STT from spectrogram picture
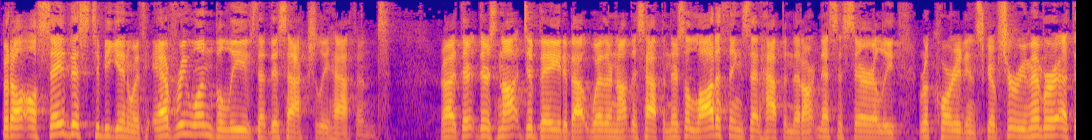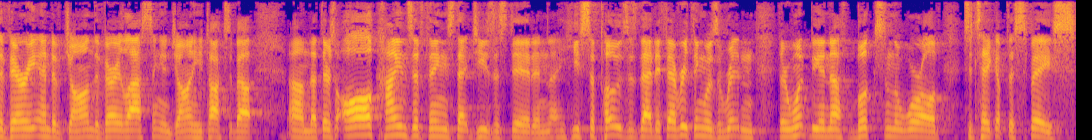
But I'll, I'll, say this to begin with. Everyone believes that this actually happened. Right? There, there's not debate about whether or not this happened. There's a lot of things that happen that aren't necessarily recorded in Scripture. Remember at the very end of John, the very last thing in John, he talks about um, that there's all kinds of things that Jesus did. And he supposes that if everything was written, there wouldn't be enough books in the world to take up the space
